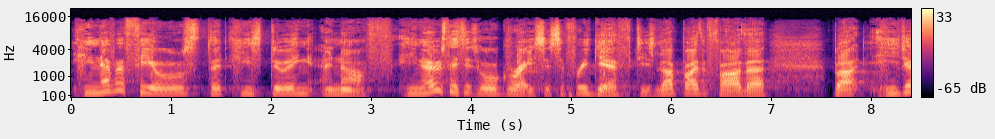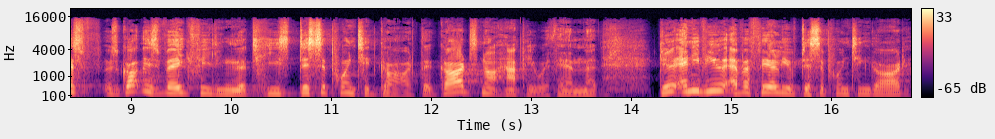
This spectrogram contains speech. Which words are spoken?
he never feels that he's doing enough. He knows that it's all grace, it's a free gift, he's loved by the Father, but he just has got this vague feeling that he's disappointed God, that God's not happy with him. That do any of you ever feel you've disappointing God?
